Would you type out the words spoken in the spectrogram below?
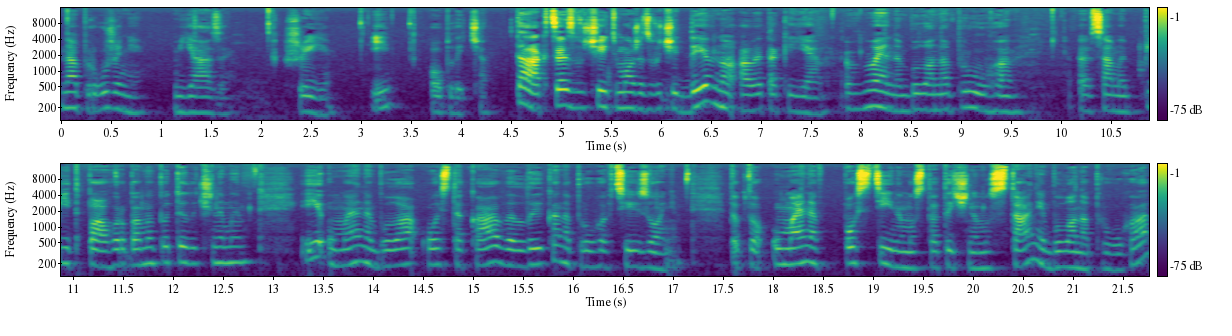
напружені м'язи, шиї і обличчя. Так, це звучить, може звучить дивно, але так і є. В мене була напруга саме під пагорбами потиличними, і у мене була ось така велика напруга в цій зоні. Тобто, у мене в постійному статичному стані була напруга,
